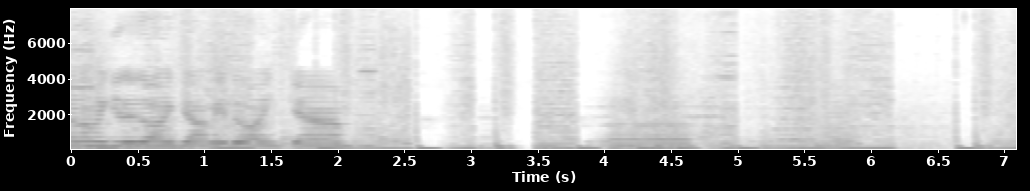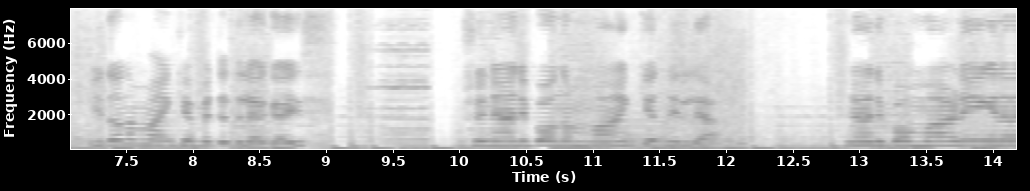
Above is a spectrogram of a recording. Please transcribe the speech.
വേണമെങ്കിൽ ഇത് വാങ്ങിക്കാം ഇത് വാങ്ങിക്കാം ഇതൊന്നും വാങ്ങിക്കാൻ പറ്റത്തില്ല ഗൈസ് പക്ഷെ ഞാനിപ്പോൾ ഒന്നും വാങ്ങിക്കുന്നില്ല ഞാനിപ്പോൾ മണി ഇങ്ങനെ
